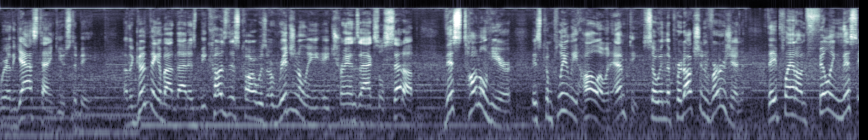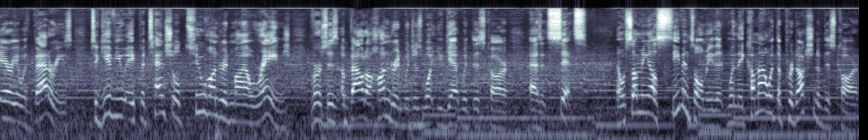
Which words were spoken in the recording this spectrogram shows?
where the gas tank used to be. Now the good thing about that is because this car was originally a transaxle setup, this tunnel here is completely hollow and empty. So in the production version, they plan on filling this area with batteries to give you a potential 200 mile range versus about 100, which is what you get with this car as it sits. Now, something else Stephen told me that when they come out with the production of this car,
